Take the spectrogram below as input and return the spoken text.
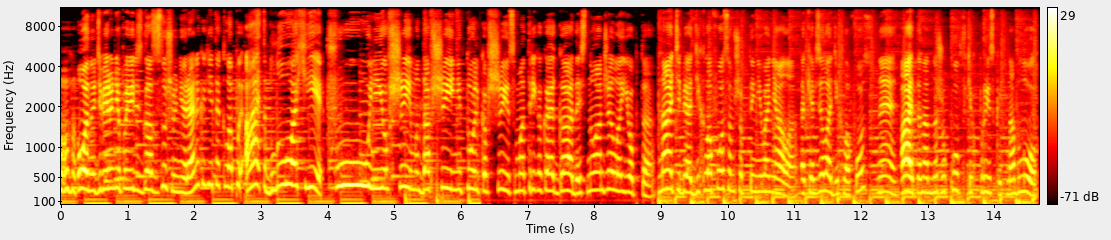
О, ну теперь у нее появились глаза. Слушай, у нее реально какие-то клопы. А, это блохи! Фу, у нее вши, манда вши, не только вши. Смотри, какая гадость. Ну, Анжела, ёпта. На тебя дихлофосом, чтоб ты не воняла. Так, я взяла дихлофос? Не. А, это надо на жуков этих прыскать, на блок.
